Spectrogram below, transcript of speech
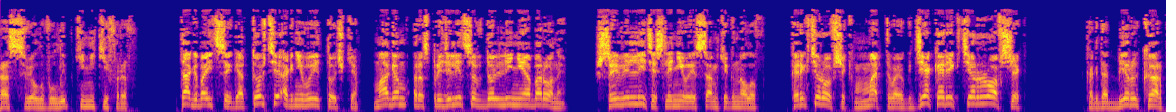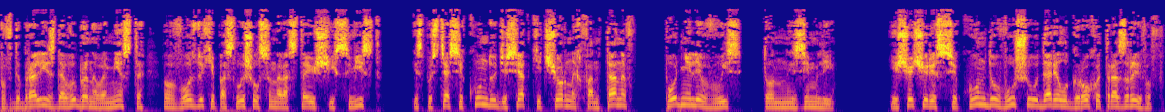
расцвел в улыбке Никифоров. — Так, бойцы, готовьте огневые точки. Магам распределиться вдоль линии обороны. Шевелитесь, ленивые самки гнолов. Корректировщик, мать твою, где корректировщик? Когда Бер и Карпов добрались до выбранного места, в воздухе послышался нарастающий свист, и спустя секунду десятки черных фонтанов подняли ввысь тонны земли. Еще через секунду в уши ударил грохот разрывов.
